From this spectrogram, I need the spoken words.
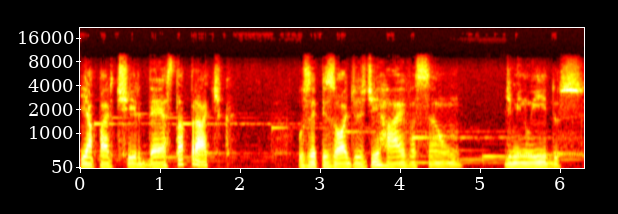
E a partir desta prática, os episódios de raiva são diminuídos,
